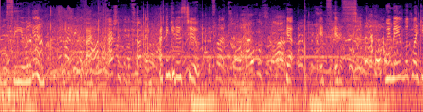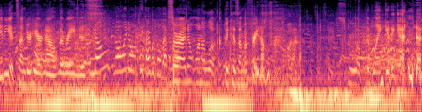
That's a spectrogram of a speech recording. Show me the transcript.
we'll see you again. I think it's, Bye. I actually think it's stopping. I think it is too. It's not. Uh, Yep. It's it's we may look like idiots under here now. The rain is no, no, I don't think I would go that far. Sorry, I don't want to look because I'm afraid I'll screw up the blanket again.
